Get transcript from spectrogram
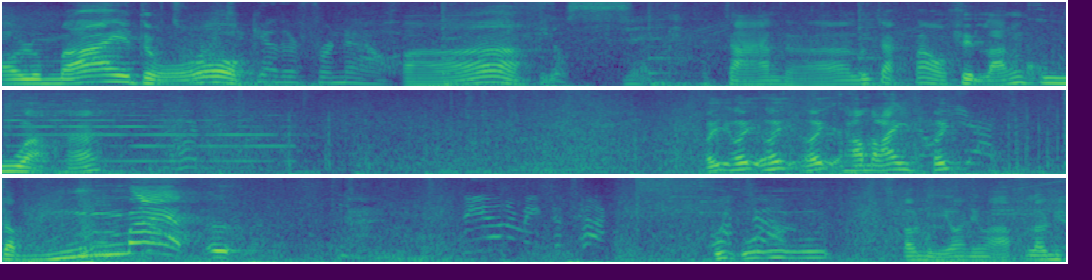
ออลูไมโถ We're together for now. อ่า Feel sick. อาจารย์เหรอรู้จักเปล่าสิทธิ์หลังครูอะฮะเฮ้ยเฮ้ยเฮ้ยเฮ้ยทำอะไรเฮ้ยจะแม่เออ The enemy's attacking. อุ้ยอุ้ยอุ้ยอุ๊ยเราหนีก่อนดีกว่าเราหนี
